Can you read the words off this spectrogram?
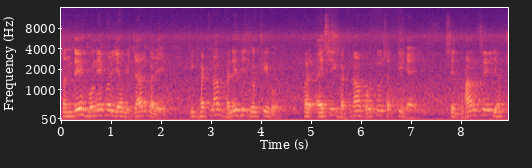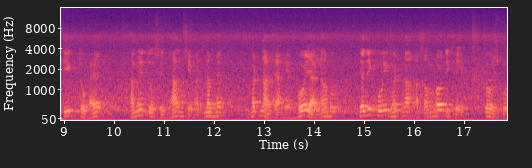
संदेह होने पर यह विचार करे कि घटना भले ही झूठी हो, पर ऐसी घटना हो तो सकती है। सिद्धांत से यह ठीक तो है, हमें तो सिद्धांत से मतलब है, घटना चाहे हो या न हो, यदि कोई घटना असंभव दिखे तो उसको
